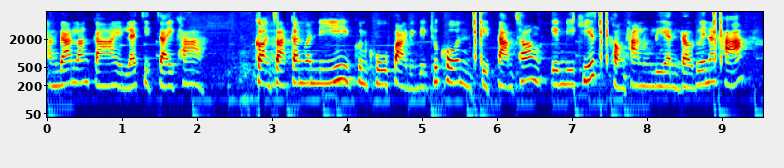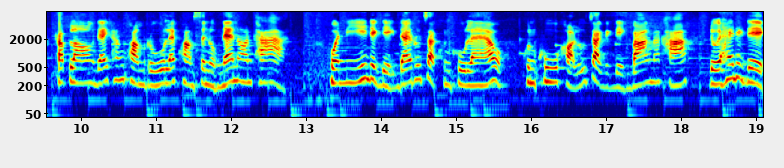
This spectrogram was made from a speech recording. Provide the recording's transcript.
ทางด้านร่างกายและจิตใจค่ะ ก่อนจากกันวันนี้คุณครูฝากเด็กๆทุกคน ติดตามช่อง MV Kids ของทางโรงเรียนเราด้วยนะคะ รับรองได้ทั้งความรู้และความสนุกแน่นอนค่ะ วันนี้เด็กๆได้รู้จักคุณครูแล้ว คุณครูขอรู้จักเด็กๆบ้างนะคะ โดยให้เด็ก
